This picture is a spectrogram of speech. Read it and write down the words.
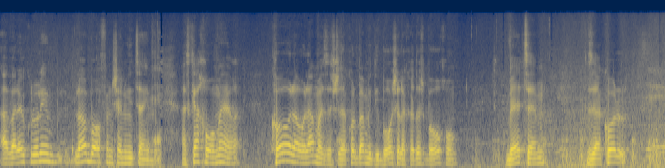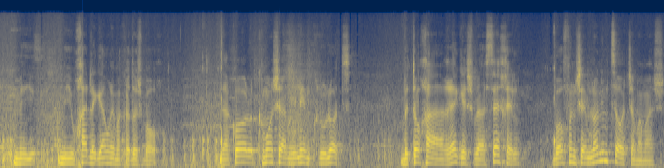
אבל היו כלולים לא באופן שהם נמצאים. אז ככה הוא אומר, כל העולם הזה, שזה הכל בא מדיבורו של הקדוש ברוך הוא, בעצם זה הכל מיוחד לגמרי עם הקדוש ברוך הוא. זה הכל כמו שהמילים כלולות בתוך הרגש והשכל, באופן שהן לא נמצאות שם ממש.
